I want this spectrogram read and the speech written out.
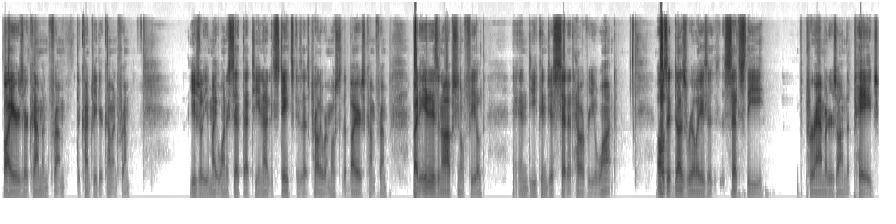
buyers are coming from, the country they're coming from. Usually you might want to set that to United States because that's probably where most of the buyers come from. But it is an optional field and you can just set it however you want. All it does really is it sets the parameters on the page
